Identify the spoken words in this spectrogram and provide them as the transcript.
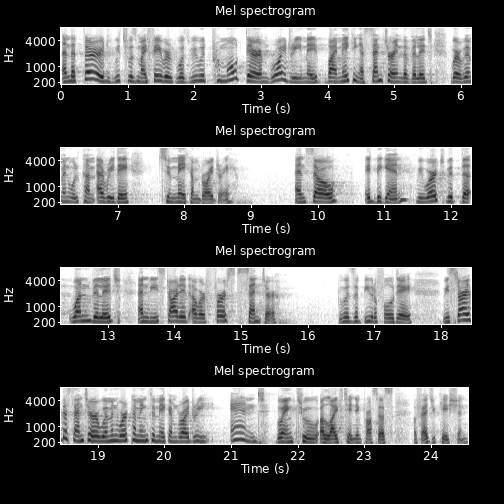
And the third, which was my favorite, was we would promote their embroidery by making a center in the village where women would come every day to make embroidery. And so it began. We worked with the one village and we started our first center. It was a beautiful day. We started the center, women were coming to make embroidery and going through a life changing process of education,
